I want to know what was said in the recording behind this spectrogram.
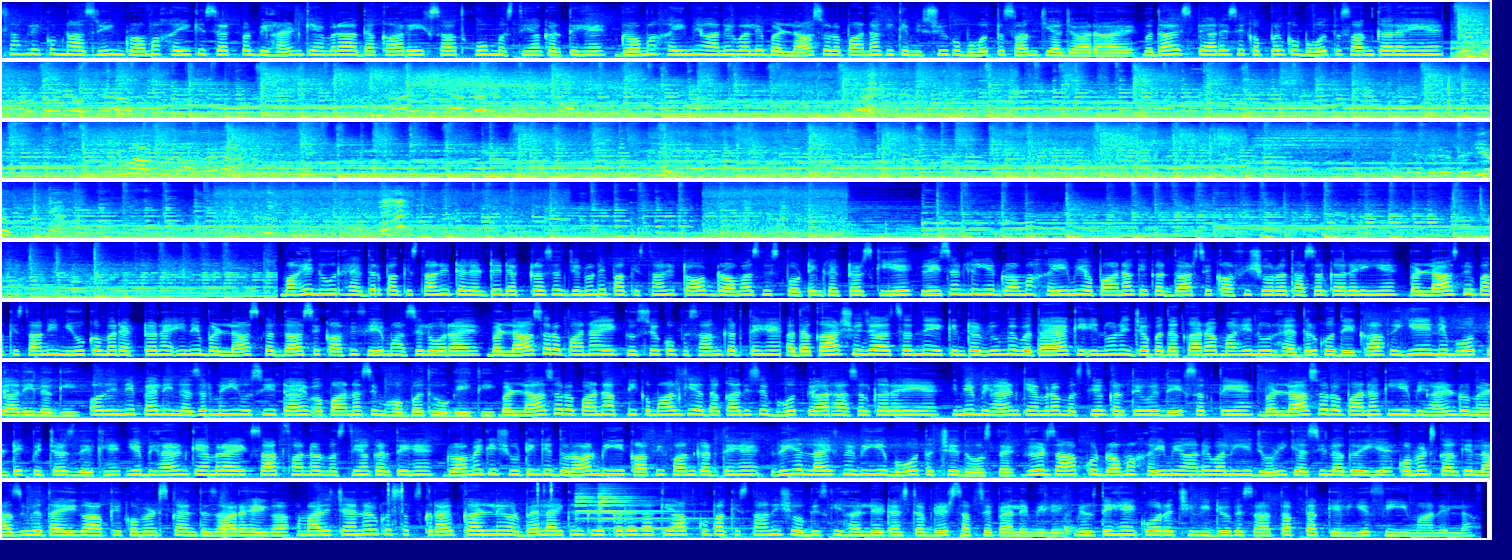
वालेकुम नाजरीन, ड्रामा खई के सेट पर बिहाइंड कैमरा अदाकार एक साथ खूब मस्तियाँ करते हैं। ड्रामा खई में आने वाले बरलास और अपाना की केमिस्ट्री को बहुत पसंद किया जा रहा है। मदा इस प्यारे से कपल को बहुत पसंद कर रहे हैं। video? Yeah. Video? Mahnoor Haider Pakistani talented actress हैं जिन्होंने पाकिस्तानी टॉप ड्रामास में स्पोर्टिंग करेक्टर्स किए। रिसेंटली ये ड्रामा खईमी अपाना के करदार से काफ़ी शोहरत हासिल कर रही हैं। बरलास भी पाकिस्तानी न्यू कमर एक्टर हैं। इन्हें बरलास करदार से काफ़ी फेम हासिल हो रहा है। बरलास और अपाना एक दूसरे को पसंद करते हैं। अदाकार शुजा असद ने एक इंटरव्यू में बताया की इन्होंने जब अदाकारा माहिनूर हैदर को देखा तो ये इन्हें बहुत प्यारी लगी और इन्हें पहली नज़र में ही उसी टाइम अपाना से मोहब्बत हो गई थी। बरलास और अपाना अपनी कमाल की अदाकारी से बहुत प्यार हासिल कर रहे हैं। इन्हें बिहाइंड कैमरा मस्तियाँ करते हुए देख सकते हैं। बरलास और अपाना की ये बिहाइंड रोमांटिक पिक्चर्स देखें। ये बिहाइंड कैमरा एक साथ फन और मस्तियाँ करते हैं। ड्रामे की शूटिंग के दौरान भी ये काफ़ी फन करते हैं। रियल लाइफ में भी ये बहुत अच्छे दोस्त है। व्यूअर्स आपको ड्रामा खई में आने वाली ये जोड़ी कैसी लग रही है? कॉमेंट्स करके लाजमी बताइएगा। आपके कॉमेंट्स का इंतज़ार रहेगा। हमारे चैनल को सब्सक्राइब कर लें और बेल आइकन क्लिक करें ताकि आपको पाकिस्तानी शोबीज की हर लेटेस्ट अपडेट सबसे पहले मिले। मिलते हैं एक और अच्छी वीडियो के साथ। तब तक के लिए फ़ी ईमान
